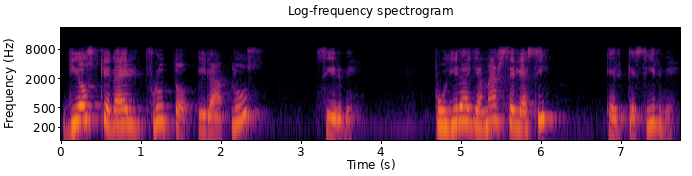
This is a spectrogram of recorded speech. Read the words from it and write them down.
Dios que da el fruto y la luz sirve. Pudiera llamársele así, el que sirve.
